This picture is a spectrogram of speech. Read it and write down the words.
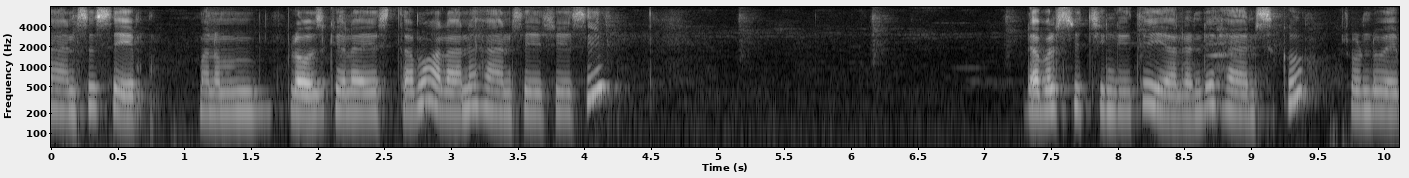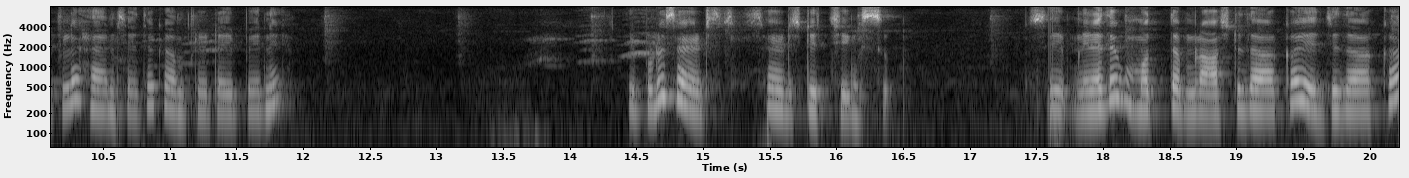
హ్యాండ్స్ సేమ్. మనం బ్లౌజ్కి ఎలా వేస్తామో అలానే హ్యాండ్స్ వేసేసి డబల్ స్టిచ్చింగ్ అయితే వేయాలండి హ్యాండ్స్కు. రెండు వైపులా హ్యాండ్స్ అయితే కంప్లీట్ అయిపోయినాయి. ఇప్పుడు సైడ్ సైడ్ స్టిచ్చింగ్స్. సేమ్. నేనైతే మొత్తం లాస్ట్ దాకా ఎడ్జ్ దాకా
